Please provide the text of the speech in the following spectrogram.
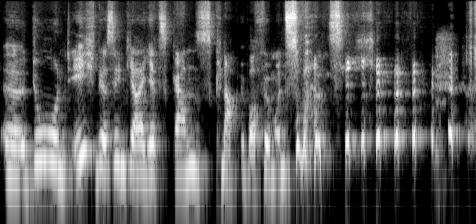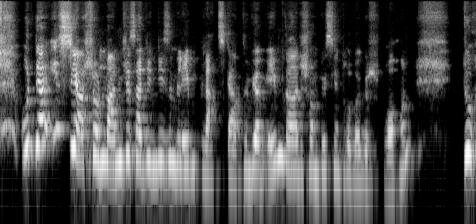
Äh, du und ich, wir sind ja jetzt ganz knapp über 25. ja schon manches, hat in diesem Leben Platz gehabt. Und wir haben eben gerade schon ein bisschen drüber gesprochen. Du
